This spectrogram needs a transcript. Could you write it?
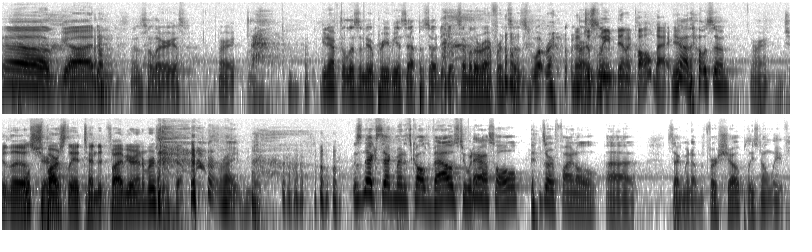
oh God, that's hilarious. All right, you're gonna have to listen to a previous episode to get some of the references. What? Re- all right, Just so- weaved in a callback Yeah, that was a. All right, to the We'll sparsely attended five year anniversary show. right. this next segment is called "Vows to an Asshole." It's our final uh, segment of the first show. Please don't leave.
